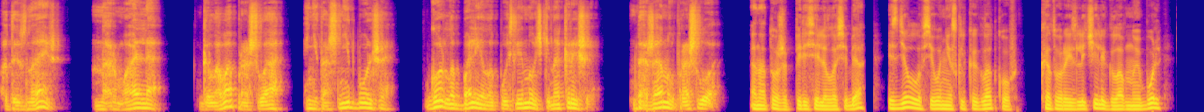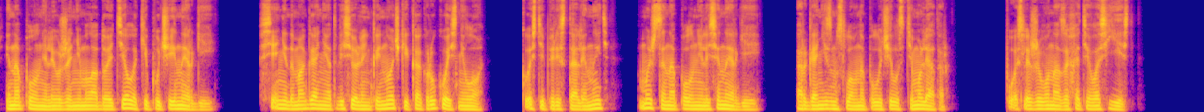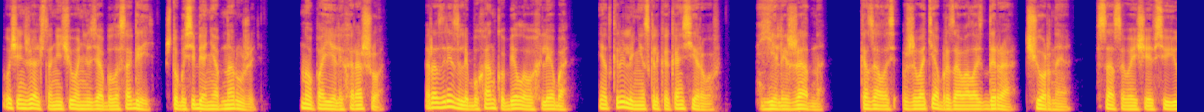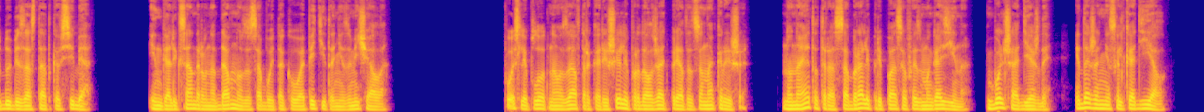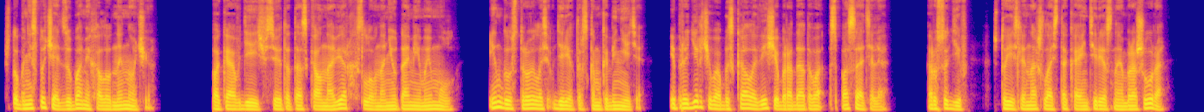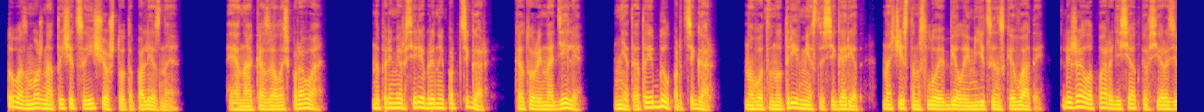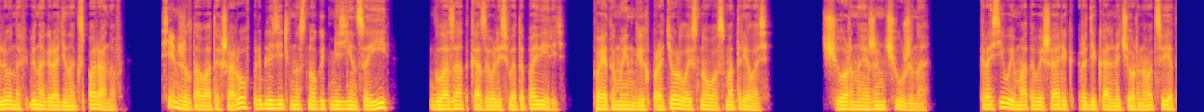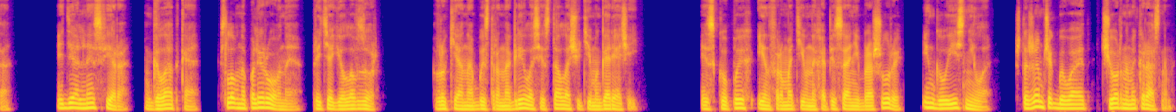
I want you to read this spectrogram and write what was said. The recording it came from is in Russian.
А ты знаешь, нормально. Голова прошла и не тошнит больше. Горло болело после ночки на крыше. Даже оно прошло. Она тоже переселила себя и сделала всего несколько глотков, которые излечили головную боль и наполнили уже немолодое тело кипучей энергией. Все недомогания от веселенькой ночки как рукой сняло. Кости перестали ныть, мышцы наполнились энергией. Организм словно получил стимулятор. После живуна захотелось есть. Очень жаль, что ничего нельзя было согреть, чтобы себя не обнаружить. Но поели хорошо. Разрезали буханку белого хлеба и открыли несколько консервов. Ели жадно. Казалось, в животе образовалась дыра, черная, всасывающая всю еду без остатка в себя. Инга Александровна давно за собой такого аппетита не замечала. После плотного завтрака решили продолжать прятаться на крыше. Но на этот раз собрали припасов из магазина, больше одежды и даже несколько одеял, чтобы не стучать зубами холодной ночью. Пока Авдеич все это таскал наверх, словно неутомимый мул, Инга устроилась в директорском кабинете и придирчиво обыскала вещи бородатого спасателя, рассудив, что если нашлась такая интересная брошюра, то, возможно, отыщется еще что-то полезное. И она оказалась права. Например, серебряный портсигар, который на деле... Нет, это и был портсигар. Но вот внутри вместо сигарет, на чистом слое белой медицинской ваты, лежала пара десятков серо-зеленых виноградинок-спаранов, семь желтоватых шаров приблизительно с ноготь мизинца и... Глаза отказывались в это поверить, поэтому Инга их протерла и снова смотрелась. Черная жемчужина. Красивый матовый шарик радикально черного цвета. Идеальная сфера, гладкая, словно полированная, притягивала взор. В руке она быстро нагрелась и стала ощутимо горячей. Из скупых и информативных описаний брошюры Инга уяснила, что жемчуг бывает черным и красным.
